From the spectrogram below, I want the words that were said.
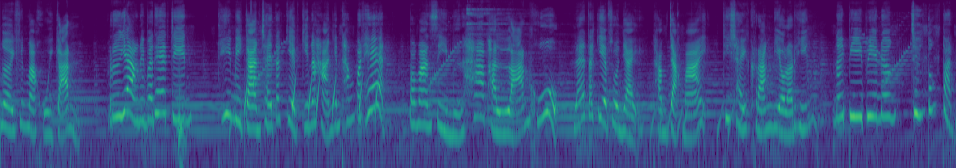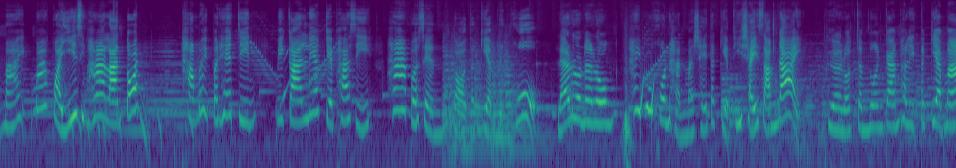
เงยขึ้นมาคุยกัน หรืออย่างในประเทศจีน ที่มีการใช้ตะเกียบกินอาหารกันทั้งประเทศ ประมาณ 45,000 ล้านคู่ และตะเกียบส่วนใหญ่ทำจากไม้ที่ใช้ครั้งเดียวแล้วทิ้ง ในปีปีหนึ่งจึงต้องตัดไม้มากกว่า 25 ล้านต้นทำให้ประเทศจีนมีการเรียกเก็บภาษี 5%ต่อตะเกียบหนึ่งคู่ และรณรงค์ให้ผู้คนหันมาใช้ตะเกียบที่ใช้ซ้ำได้ เพื่อลดจำนวนการผลิตตะเกียบไม้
